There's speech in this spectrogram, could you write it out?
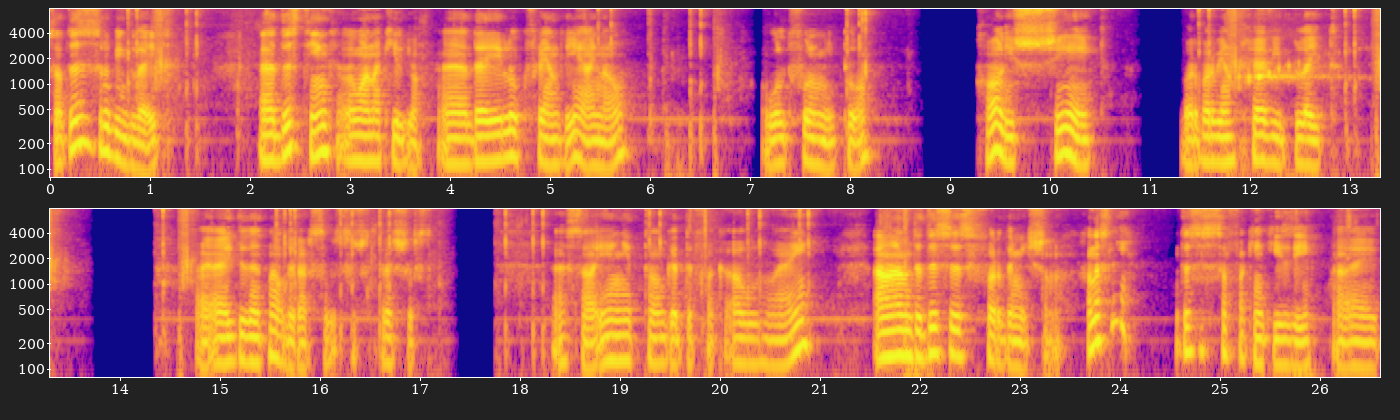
So this is Ruby Blade. Uh, this thing wanna kill you. Uh, they look friendly, I know. Would fool me too. Holy shit! Barbarian Heavy Blade. I, I didn't know there are so, such treasures. Uh, so you need to get the fuck away. And this is for the mission. Honestly, this is so fucking easy. I,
